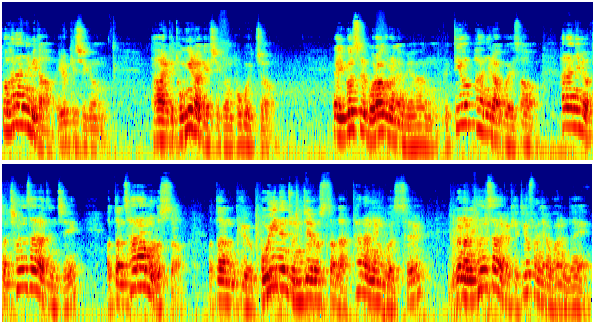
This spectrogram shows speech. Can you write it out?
또 하나님이다 이렇게 지금 다 이렇게 동일하게 지금 보고 있죠. 그러니까 이것을 뭐라 그러냐면 그 띠오판이라고 해서 하나님의 어떤 천사라든지 어떤 사람으로서 어떤 그 보이는 존재로서 나타나는 것을 일어나는 현상을 이렇게 띠오판이라고 하는데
